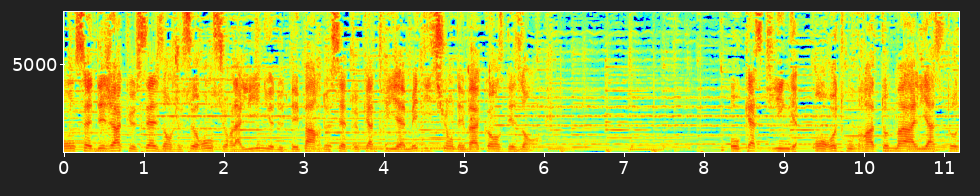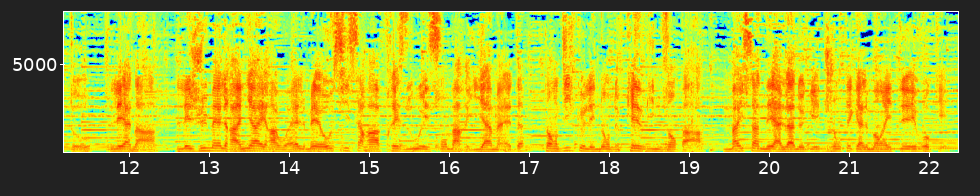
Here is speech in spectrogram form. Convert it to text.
On sait déjà que 16 anges seront sur la ligne de départ de cette quatrième édition des vacances des anges. Au casting, on retrouvera Thomas alias Toto, Léana, les jumelles Rania et Rawel mais aussi Sarah Frézou et son mari Ahmed, tandis que les noms de Kevin Zampa, Maïsan et Alan Gage ont également été évoqués.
